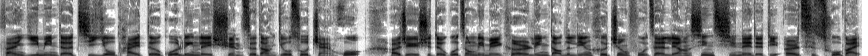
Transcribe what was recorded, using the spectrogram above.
反移民的极右派德国另类选择党有所斩获，而这也是德国总理梅克尔领导的联合政府在两星期内的第二次挫败。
